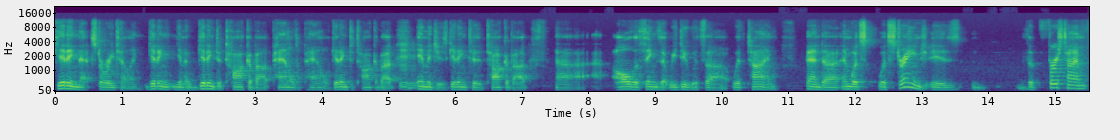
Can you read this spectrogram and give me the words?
getting that storytelling, getting you know getting to talk about panel to panel, getting to talk about mm-hmm. images, getting to talk about uh, all the things that we do with uh, with time and uh, and what's what's strange is the first time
